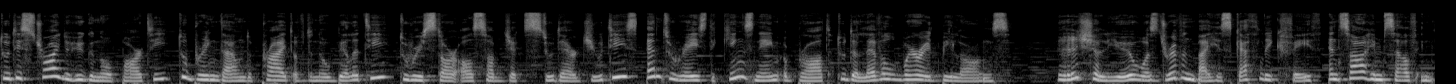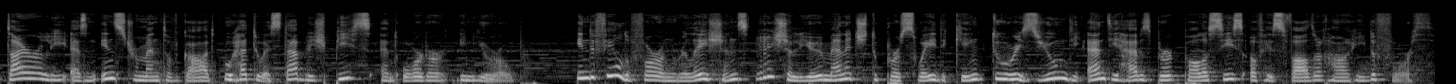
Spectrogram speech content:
To destroy the Huguenot party, to bring down the pride of the nobility, to restore all subjects to their duties, and to raise the king's name abroad to the level where it belongs. Richelieu was driven by his Catholic faith and saw himself entirely as an instrument of God who had to establish peace and order in Europe. In the field of foreign relations, Richelieu managed to persuade the king to resume the anti-Habsburg policies of his father Henri IV.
